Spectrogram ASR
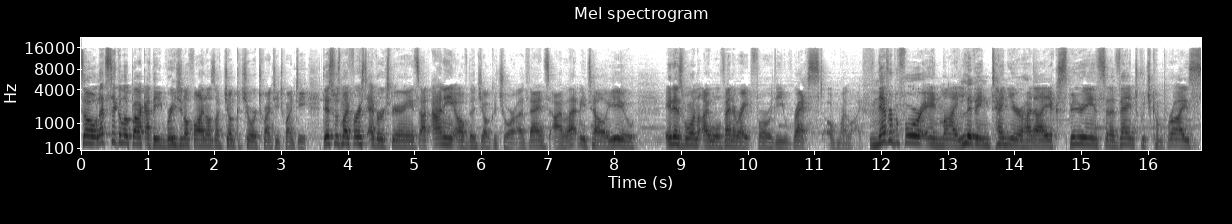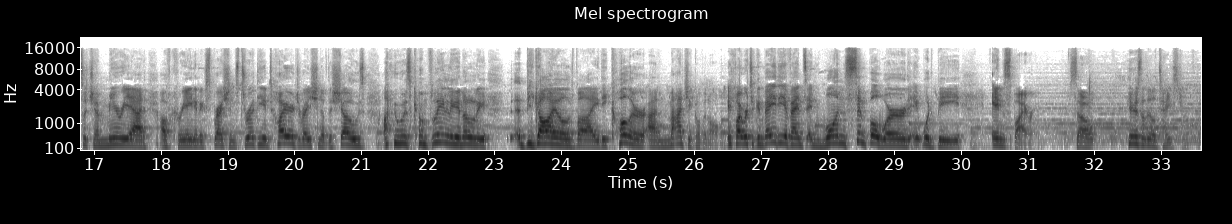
So let's take a look back at the regional finals of Junk Kouture 2020. This was my first ever experience at any of the Junk Kouture events, and let me tell you, it is one I will venerate for the rest of my life. Never before in my living tenure had I experienced an event which comprised such a myriad of creative expressions throughout the entire duration of the shows. I was completely and utterly beguiled by the colour and magic of it all. If I were to convey the event in one simple word, it would be inspiring. So, here's a little taster of them.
